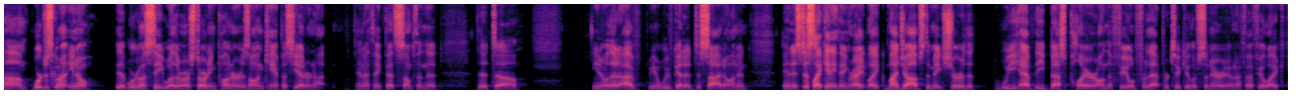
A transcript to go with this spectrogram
Um, we're just going to, you know, it, we're going to see whether our starting punter is on campus yet or not, and I think that's something that that uh, you know that I've you know we've got to decide on and and it's just like anything right like my job's to make sure that we have the best player on the field for that particular scenario and if I feel like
